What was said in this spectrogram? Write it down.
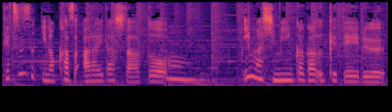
手続きの数洗い出した後、うん。今市民課が受けている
